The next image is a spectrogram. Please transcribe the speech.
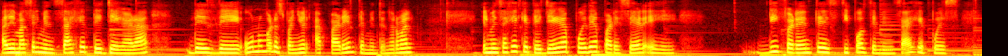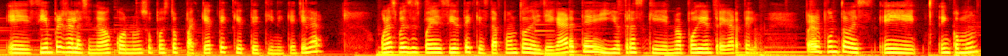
Además, el mensaje te llegará desde un número español aparentemente normal. El mensaje que te llega puede aparecer eh, diferentes tipos de mensaje, pues eh, siempre relacionado con un supuesto paquete que te tiene que llegar. Unas veces puede decirte que está a punto de llegarte y otras que no ha podido entregártelo. Pero el punto es, eh, en común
